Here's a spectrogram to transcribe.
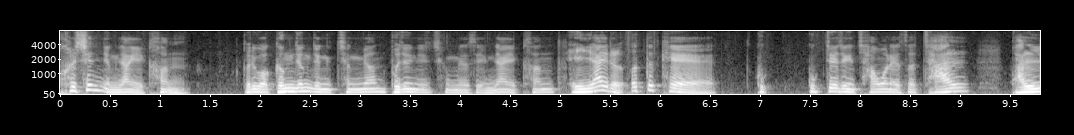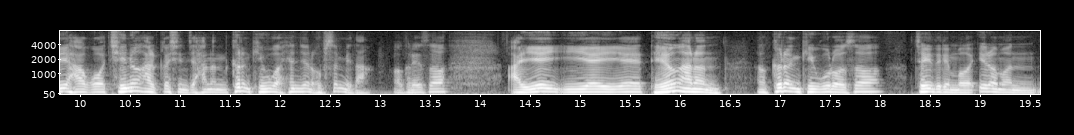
훨씬 영향이 큰 그리고 긍정적인 측면, 부정적인 측면에서 영향이 큰 AI를 어떻게 국, 국제적인 차원에서 잘 관리하고 진흥할 것인지 하는 그런 기구가 현재는 없습니다. 어, 그래서 IAEA에 대응하는 어, 그런 기구로서 저희들이 뭐 이름은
